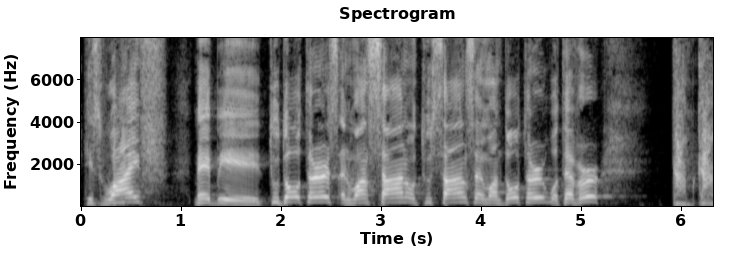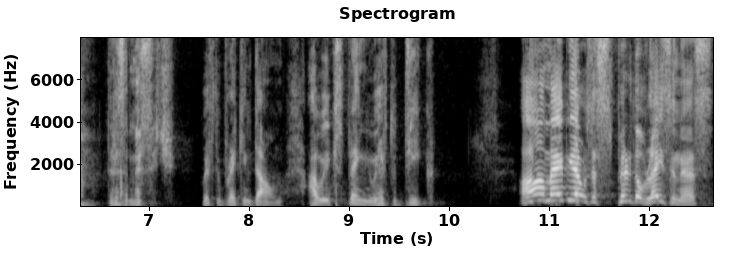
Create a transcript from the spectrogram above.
His wife, maybe two daughters and one son, or two sons and one daughter, whatever. Come, come, there is a message. We have to break it down. I will explain you. We have to dig. Oh, maybe there was a spirit of laziness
